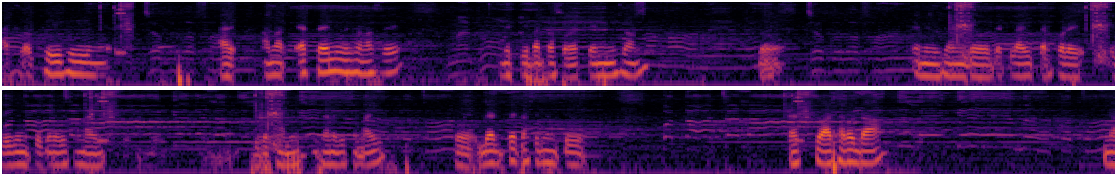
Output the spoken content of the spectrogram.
আর সব ফ্রি ফ্রি আর আমার একটা অ্যানিমেশন আছে দেখতে পাচ্ছ একটা অ্যানিমেশন তো অ্যানিমেশন তো দেখলাই, তারপরে এটা কিন্তু কোনো কিছু নাই। এখানে কিছু নাই। তো ব্যাকপ্যাক আছে কিন্তু একশো আঠারোটা। না,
